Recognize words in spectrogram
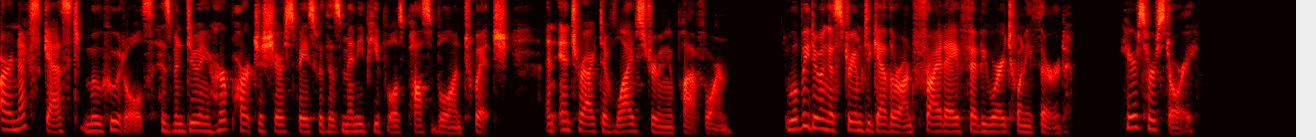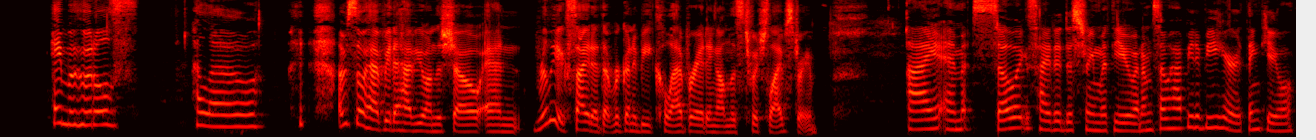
Our next guest, Moohoodles, has been doing her part to share space with as many people as possible on Twitch, an interactive live streaming platform. We'll be doing a stream together on Friday, February 23rd. Here's her story. Hey, Moohoodles. Hello. I'm so happy to have you on the show and really excited that we're going to be collaborating on this Twitch live stream. I am so excited to stream with you and I'm so happy to be here. Thank you.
